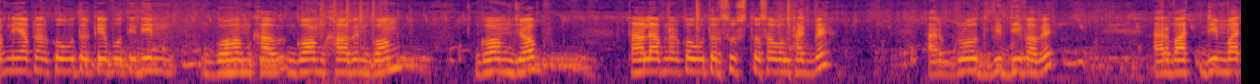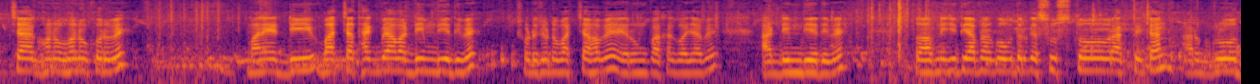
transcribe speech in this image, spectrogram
আপনি আপনার কবুতরকে প্রতিদিন গম খাও, গম খাওয়াবেন, গম গম জব। তাহলে আপনার কবুতর সুস্থ সবল থাকবে আর গ্রোথ বৃদ্ধি পাবে। আর ডিম বাচ্চা ঘন ঘন করবে। মানে ডিম বাচ্চা থাকবে, আবার ডিম দিয়ে দিবে। ছোট ছোট বাচ্চা হবে এরকম পাখা গজাবে, আর ডিম দিয়ে দিবে। তো আপনি যদি আপনার কবুতরকে সুস্থ রাখতে চান, আর গ্রোথ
